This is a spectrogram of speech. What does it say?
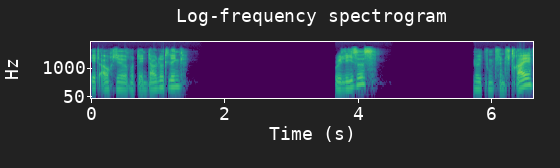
Geht auch hier über den Download-Link. Releases 0.53.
